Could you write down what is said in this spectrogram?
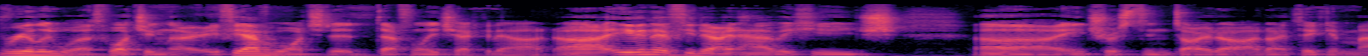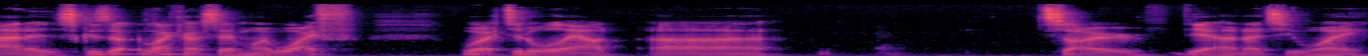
really worth watching though. If you haven't watched it, definitely check it out. Uh, even if you don't have a huge uh, interest in Dota, I don't think it matters because, like I said, my wife worked it all out. Uh, so yeah, I don't see why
